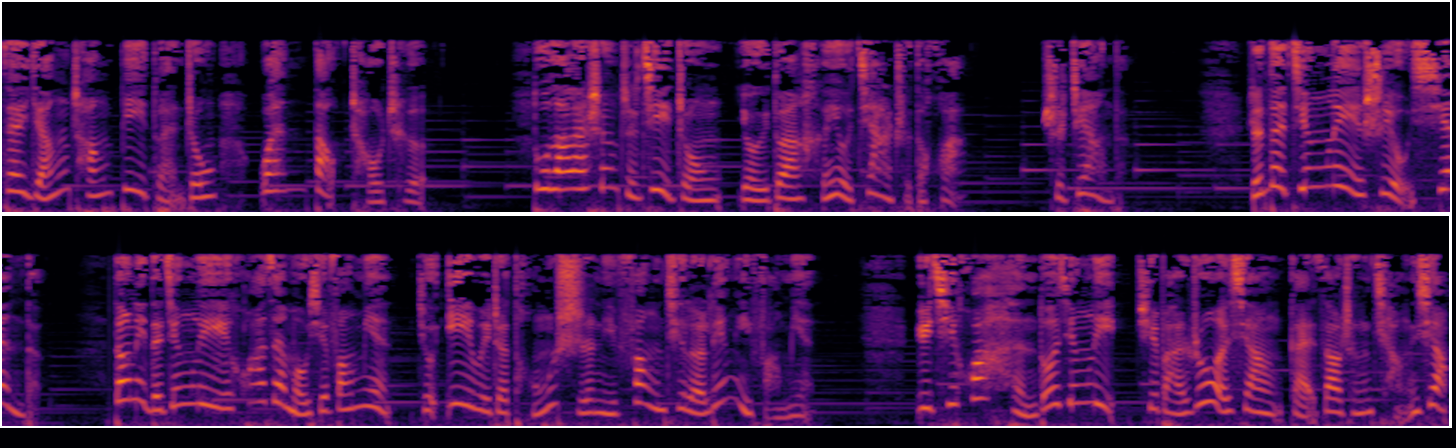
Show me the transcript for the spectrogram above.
在扬长避短中弯道超车。《杜拉拉升职记》中有一段很有价值的话，是这样的：人的精力是有限的，当你的精力花在某些方面，就意味着同时你放弃了另一方面。与其花很多精力去把弱项改造成强项，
